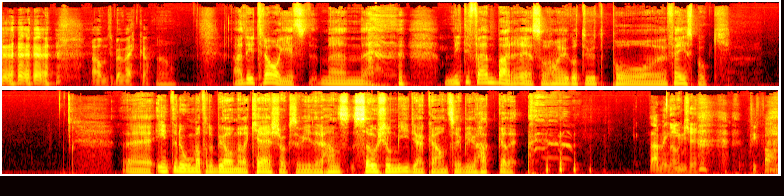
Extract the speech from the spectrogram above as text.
ja, om typ en vecka. Ja. Ja, det är ju tragiskt, men 95 barre så har jag gått ut på Facebook. Eh, inte nog med att han har blivit av med alla cash och så vidare. Hans social media accounts har ju blivit hackade. Nej men gud. Fy fan.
